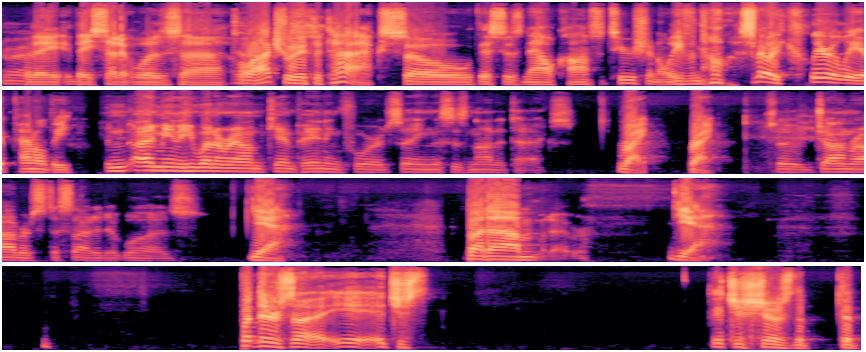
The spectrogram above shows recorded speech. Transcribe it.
Right. they they said it was uh, well actually it's a tax so this is now constitutional even though it's very clearly a penalty. And i mean he went around campaigning for it saying this is not a tax. Right right. So john roberts decided it was yeah. But um whatever. Yeah. But there's uh it just it just shows the the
